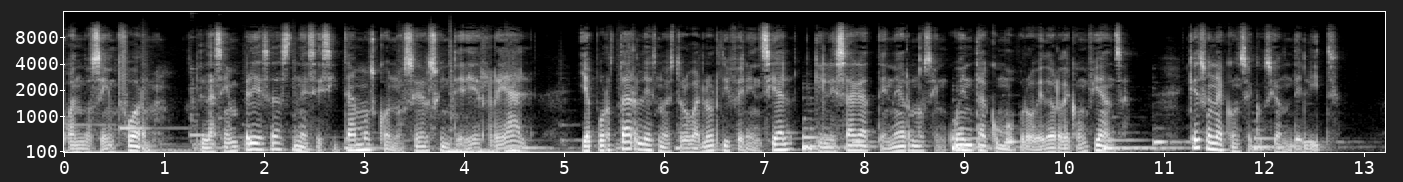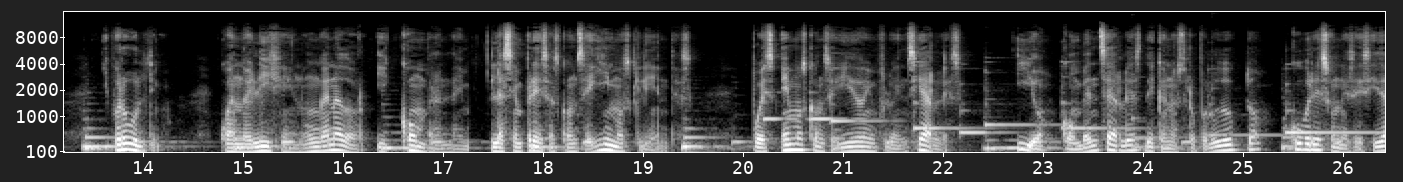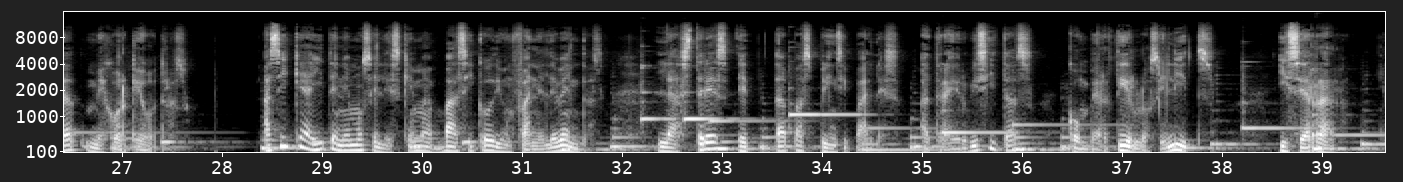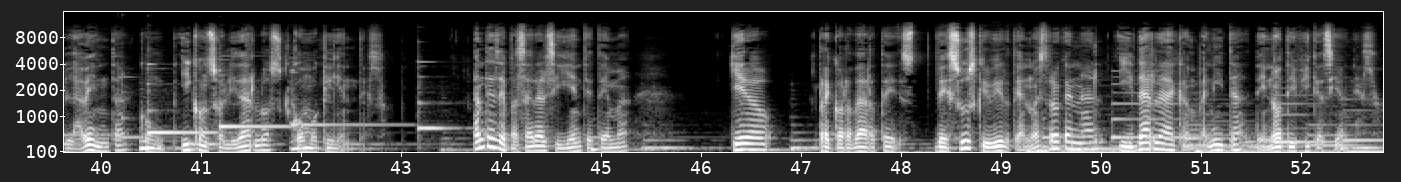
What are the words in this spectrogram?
Cuando se informan, las empresas necesitamos conocer su interés real y aportarles nuestro valor diferencial que les haga tenernos en cuenta como proveedor de confianza, que es una consecución de leads. Y por último, cuando eligen un ganador y compran la, em-, las empresas conseguimos clientes, pues hemos conseguido influenciarles y o convencerles de que nuestro producto cubre su necesidad mejor que otros. Así que ahí tenemos el esquema básico de un funnel de ventas. Las tres etapas principales, atraer visitas, convertirlos en leads y cerrar la venta y consolidarlos como clientes. Antes de pasar al siguiente tema, quiero recordarte de suscribirte a nuestro canal y darle a la campanita de notificaciones.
